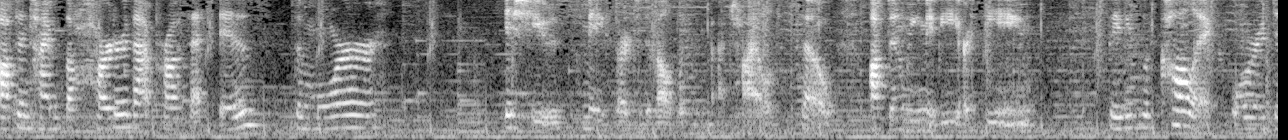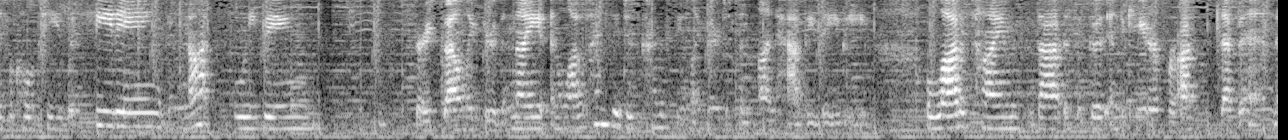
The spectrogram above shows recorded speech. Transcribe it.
oftentimes the harder that process is, the more issues may start to develop with that child. So often we maybe are seeing babies with colic or difficulty with feeding, they're not sleeping very soundly through the night, and a lot of times they just kind of seem like they're just an unhappy baby. A lot of times that is a good indicator for us to step in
